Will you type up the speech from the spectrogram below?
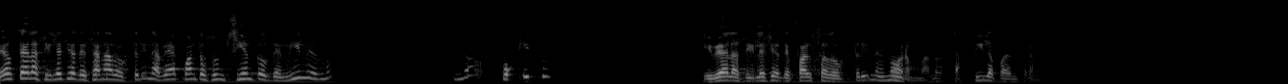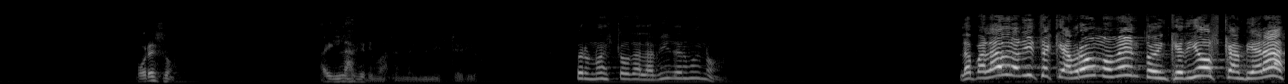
Vea usted las iglesias de sana doctrina, vea cuántos son cientos de miles, ¿no? No, poquitos. Y vea las iglesias de falsa doctrina, no, hermano, está fila para entrar. Por eso hay lágrimas en el ministerio. Pero no es toda la vida, hermano. La palabra dice que habrá un momento en que Dios cambiará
